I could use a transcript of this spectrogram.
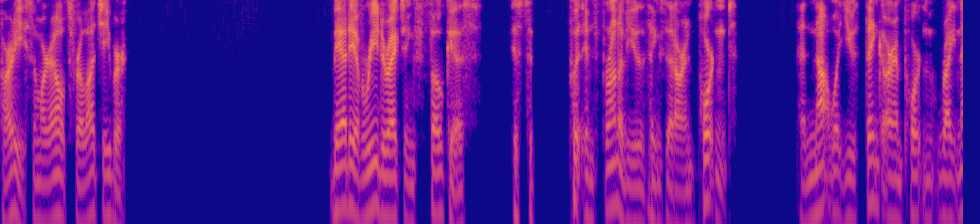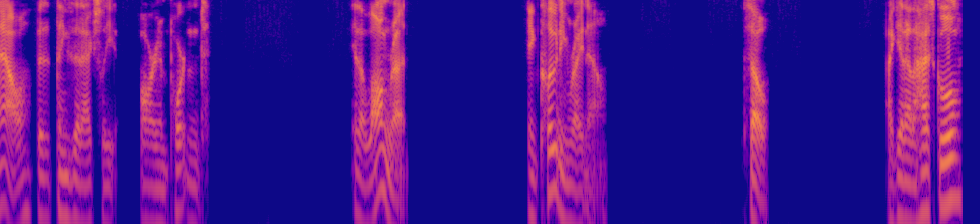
party somewhere else for a lot cheaper. The idea of redirecting focus is to put in front of you the things that are important and not what you think are important right now, but the things that actually are important in the long run, including right now. So I get out of high school.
